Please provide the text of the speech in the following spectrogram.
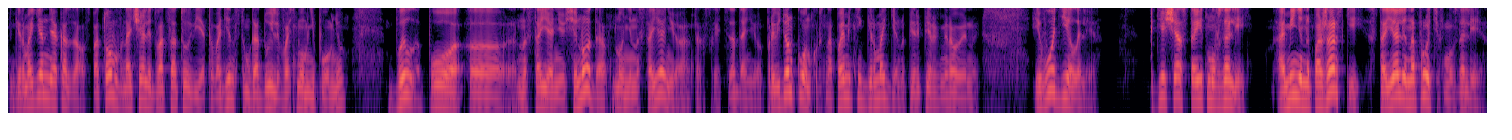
Гермоген не оказалось. Потом в начале 20 века, в 11 году или в 8 не помню, был по э, настоянию Синода, ну не настоянию, а, так сказать, заданию, проведен конкурс на памятник Гермогену Первой мировой войной. Его делали, где сейчас стоит мавзолей. А Минин и Пожарский стояли напротив мавзолея.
